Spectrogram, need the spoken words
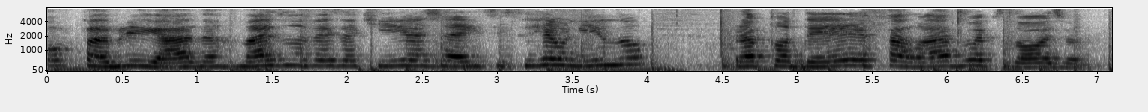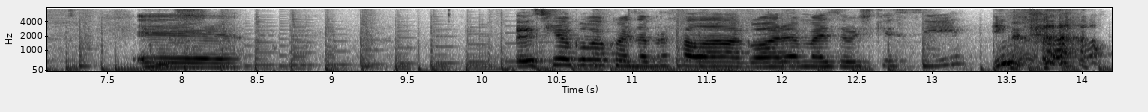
Opa, obrigada. Mais uma vez aqui a gente se reunindo para poder falar do episódio. É, eu tinha alguma coisa para falar agora, mas eu esqueci. Então.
